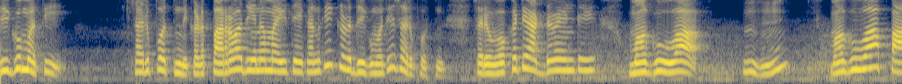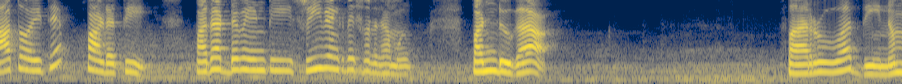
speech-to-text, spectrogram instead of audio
దిగుమతి సరిపోతుంది. ఇక్కడ పర్వదినం అయితే కనుక ఇక్కడ దిగుమతి సరిపోతుంది. సరే ఒకటి అడ్డం ఏంటి మగువ మగువ పాతో అయితే పడతి. పద అడ్డం ఏంటి శ్రీ వెంకటేశ్వర ధామం. పండుగ. పర్వదినం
